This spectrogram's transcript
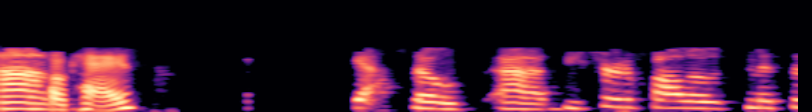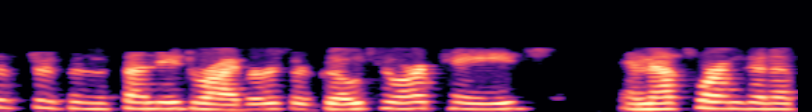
Um, Okay. Yeah, so uh, be sure to follow Smith Sisters and the Sunday Drivers or go to our page, and that's where I'm going to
